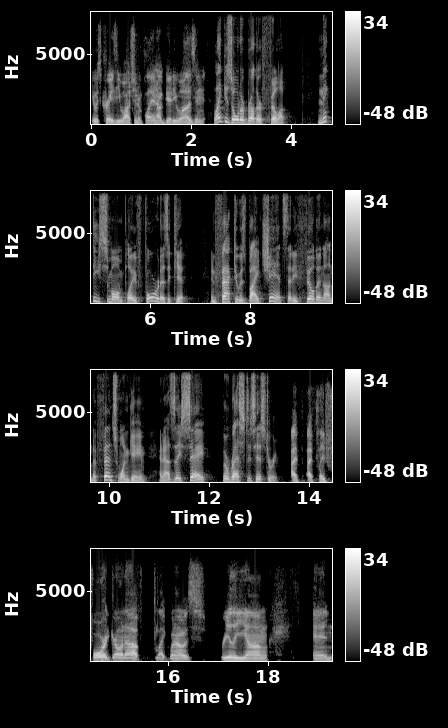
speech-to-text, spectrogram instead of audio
it was crazy watching him play and how good he was. And like his older brother Philip, Nick DeSimone played forward as a kid. In fact, it was by chance that he filled in on defense one game, and as they say, the rest is history. I I played forward growing up, like when I was really young, and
